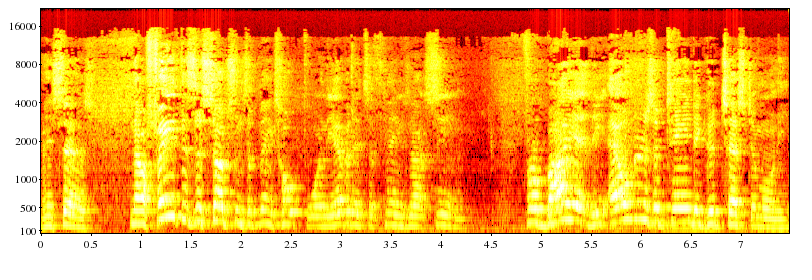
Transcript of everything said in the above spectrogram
And it says, Now faith is the substance of things hoped for and the evidence of things not seen. For by it the elders obtained a good testimony.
